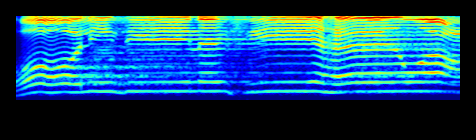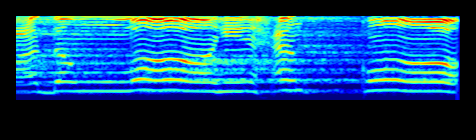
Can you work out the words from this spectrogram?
خالدين فيها وعد الله حقا.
